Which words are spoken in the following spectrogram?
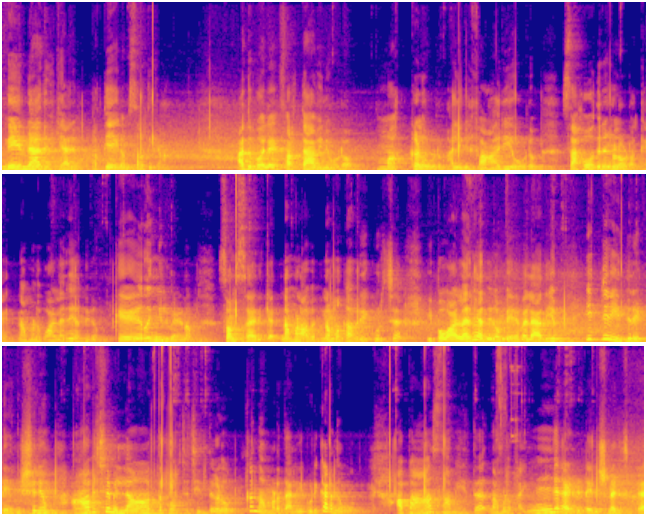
നേരിടാതിരിക്കാനും പ്രത്യേകം ശ്രദ്ധിക്കണം. അതുപോലെ ഭർത്താവിനോടോ മക്കളോടും അല്ലെങ്കിൽ ഭാര്യയോടും സഹോദരങ്ങളോടൊക്കെ നമ്മൾ വളരെയധികം കെയറിങ്ങിൽ വേണം സംസാരിക്കാൻ. നമ്മൾ അവ നമുക്ക് അവരെക്കുറിച്ച് ഇപ്പോൾ വളരെയധികം വേവലാതിയും ഇത്തിരി ഇത്തിരി ടെൻഷനും ആവശ്യമില്ലാത്ത കുറച്ച് ചിന്തകളും ഒക്കെ നമ്മുടെ തലയിൽ കൂടി കടന്നു പോകും. അപ്പോൾ ആ സമയത്ത് നമ്മൾ ഭയങ്കരമായിട്ട് ടെൻഷൻ അടിച്ചിട്ട്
